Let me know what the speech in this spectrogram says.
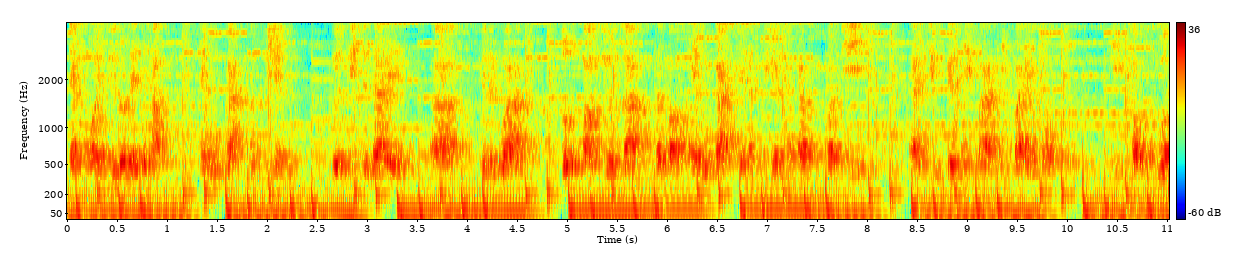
อย่างน้อยคือเราได้ทำให้โอกาสนักเรียน เพื่อที่จะได้ ว่าลดความเหลื่อมล้ำแล้วก็ให้โอกาสแก่นักเรียนนะครับ วันนี้จึงเป็นที่มาที่ไปของที่ครอบครัว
